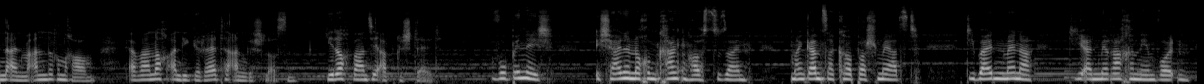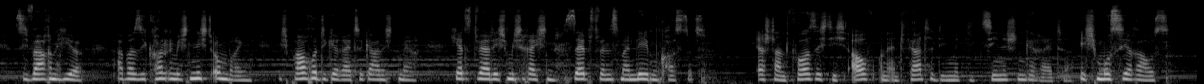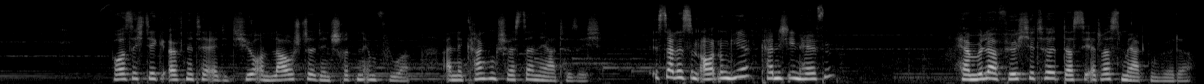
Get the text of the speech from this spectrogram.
in einem anderen Raum. Er war noch an die Geräte angeschlossen. Jedoch waren sie abgestellt. Wo bin ich? Ich scheine noch im Krankenhaus zu sein. Mein ganzer Körper schmerzt. Die beiden Männer, die an mir Rache nehmen wollten, sie waren hier, aber sie konnten mich nicht umbringen. Ich brauche die Geräte gar nicht mehr. Jetzt werde ich mich rächen, selbst wenn es mein Leben kostet. Er stand vorsichtig auf und entfernte die medizinischen Geräte. Ich muss hier raus. Vorsichtig öffnete er die Tür und lauschte den Schritten im Flur. Eine Krankenschwester näherte sich. Ist alles in Ordnung hier? Kann ich Ihnen helfen? Herr Müller fürchtete, dass sie etwas merken würde.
